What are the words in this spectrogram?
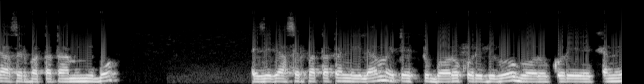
গাছের পাতাটা আমি নিব। এই যে গাছের পাতাটা নিলাম, এটা একটু বড় করে দিব, বড় করে এখানে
